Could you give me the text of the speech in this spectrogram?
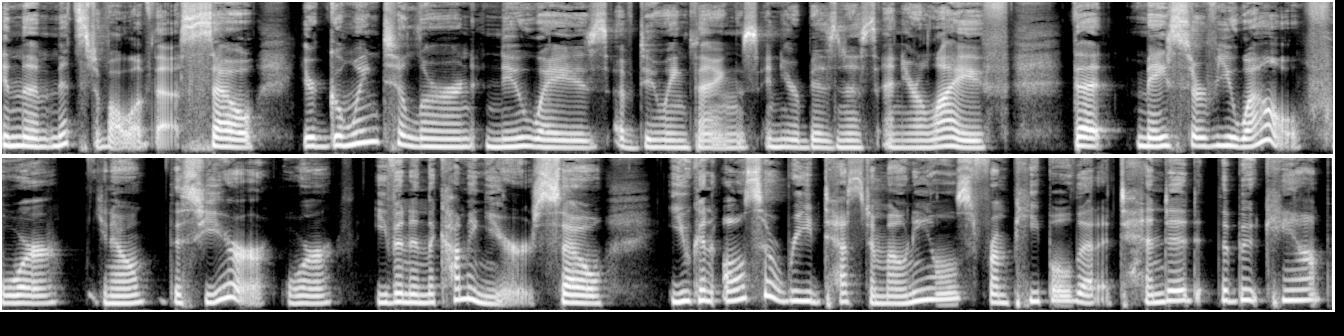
in the midst of all of this. So, you're going to learn new ways of doing things in your business and your life that may serve you well for, you know, this year or even in the coming years. So, you can also read testimonials from people that attended the boot camp.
